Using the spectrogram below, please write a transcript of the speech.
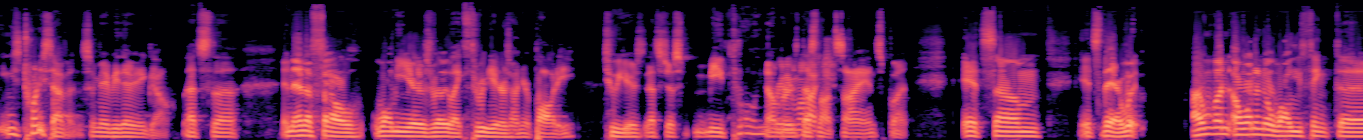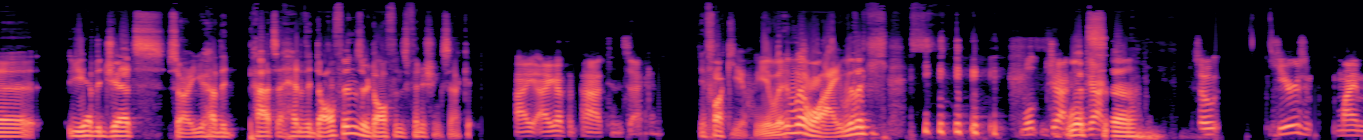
he's twenty seven. So maybe there you go. That's the an NFL one year is really like three years on your body. Two years. That's just me throwing numbers. That's not science, but it's um it's there. What I want I want to know why you think the you have the Jets. Sorry, you have the Pats ahead of the Dolphins, or Dolphins finishing second. I I got the Pats in second. Yeah, fuck you. Yeah, well, why? Well, like, Well, Jack, Jack. uh, So here's my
